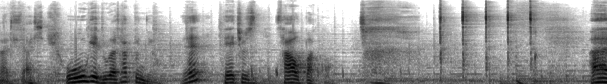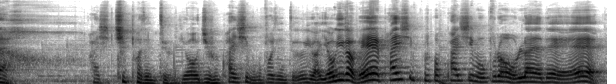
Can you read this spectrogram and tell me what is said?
말이 40. 5억에 누가 샀군요. 예? 대출 4억 받고. 참. 아휴. 87% 여주 85% 의와 여기가 왜 80% 85% 올라야 돼?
